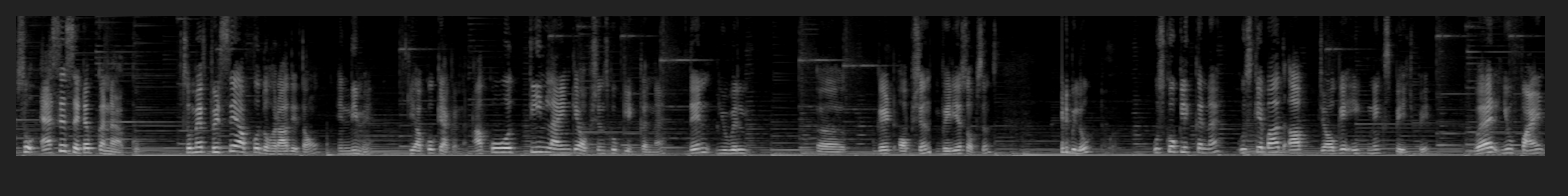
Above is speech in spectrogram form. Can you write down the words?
so so, ऐसे सेटअप करना है आपको। सो so, मैं फिर से आपको दोहरा देता हूँ हिंदी में कि आपको क्या करना है। आपको वो तीन लाइन के ऑप्शन को क्लिक करना है। Then you will get option various option below उसको क्लिक करना है। उसके बाद आप जाओगे एक नेक्स्ट पेज पे where you find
